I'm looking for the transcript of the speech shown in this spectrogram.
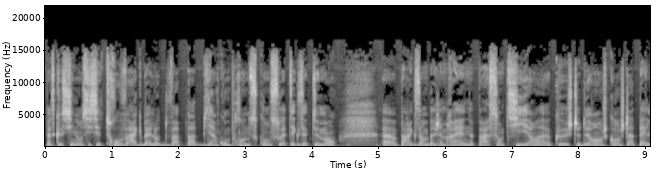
parce que sinon, si c'est trop vague, ben, l'autre va pas bien comprendre ce qu'on souhaite exactement. Euh, par exemple, ben, j'aimerais ne pas sentir euh, que je te dérange quand je t'appelle.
